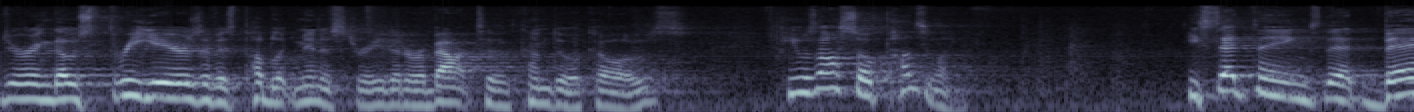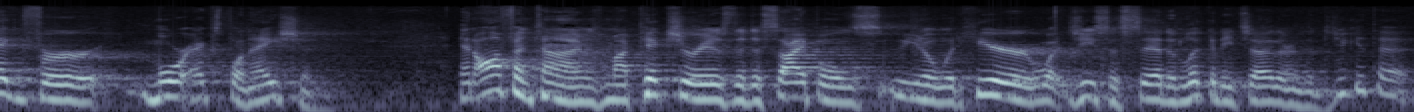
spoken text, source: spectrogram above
during those three years of his public ministry that are about to come to a close, he was also puzzling. He said things that begged for more explanation. And oftentimes, my picture is the disciples, you know, would hear what Jesus said and look at each other and say, Did you get that?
